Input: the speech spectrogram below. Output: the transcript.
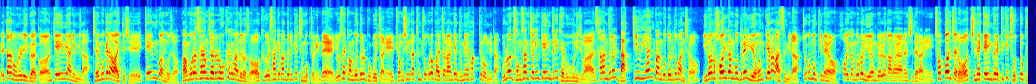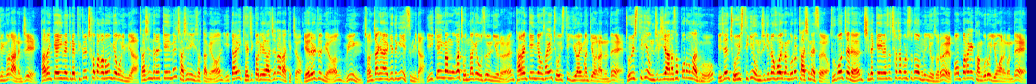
일단 오늘 리뷰할 건 게임이 아닙니다. 제목에 나와있듯이 게임 광고죠. 광고는 사용자를 혹하게 만들어서 그걸 사게 만드는 게 주목적인데 요새 광고들을 보고 있자니 병신 같은 쪽으로 발전하는 게 눈에 확 들어옵니다. 물론 정상적인 게임들이 대부분이지만 사람들을 낚기 위한 광고들도 많죠. 이런 허위 광고들의 유형은 꽤나 많습니다. 조금 웃기네요. 허위 광고를 유형별로 나눠야 하는 시대라니. 첫 번째로 지네 게임 그래픽이 좆도 구린 걸 아는지 다른 게임의 그래픽을 처박아 놓은 경우입니다. 자신들의 게임에 자신이 있었다면 이따위 개짓거리를 하진 않았겠죠. 예를 들면 윙, 전장의 날개 등이 있습니다. 이 게임 광고가 존나게 우스운 이유는 다른 게임 영상에 조이스틱 UI만 띄워놨는데 조이스틱이 움직이지 않아서 뽀록난 후 이젠 조이스틱이 움직이는 허위 광고를 다시 냈어요. 두 번째는 지네 게임에서 찾아볼 수도 없는 요소를 뻔뻔하게 광고로 이용하는 건데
